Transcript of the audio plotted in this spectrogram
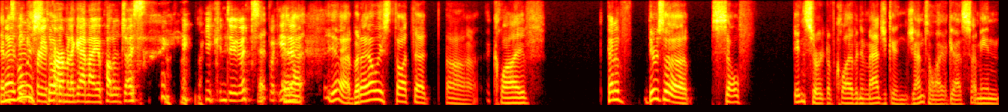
And I've always for thought... Karmel again, I apologize. you can do it. But you know. I, yeah, but I always thought that uh Clive kind of there's a self insert of Clive in Magic and Gentle, I guess. I mean,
